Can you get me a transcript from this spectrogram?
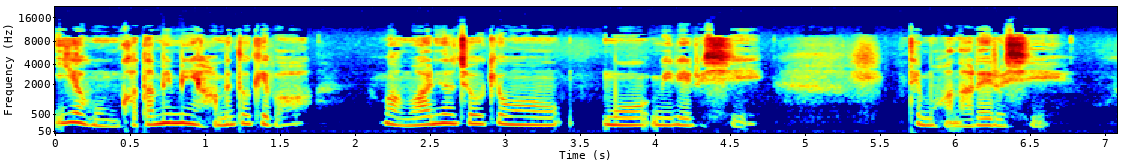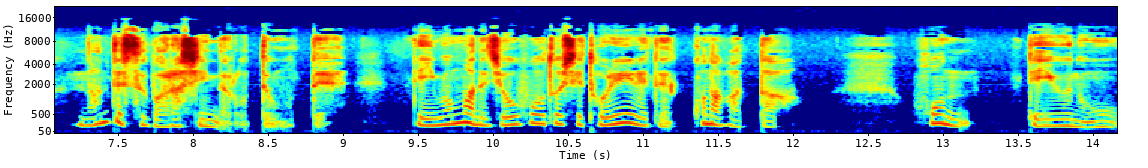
イヤホン片耳にはめとけば、まあ、周りの状況も見れるし手も離れるしなんて素晴らしいんだろうって思ってで今まで情報として取り入れてこなかった本っていうのを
